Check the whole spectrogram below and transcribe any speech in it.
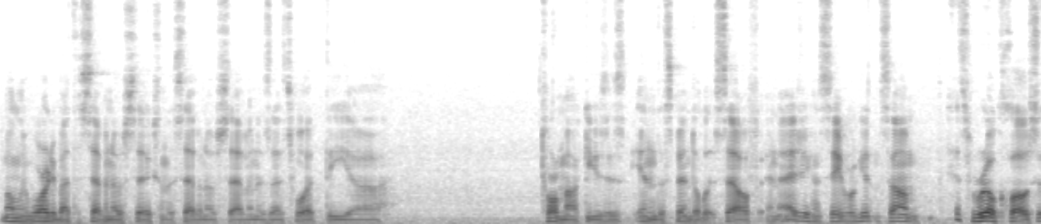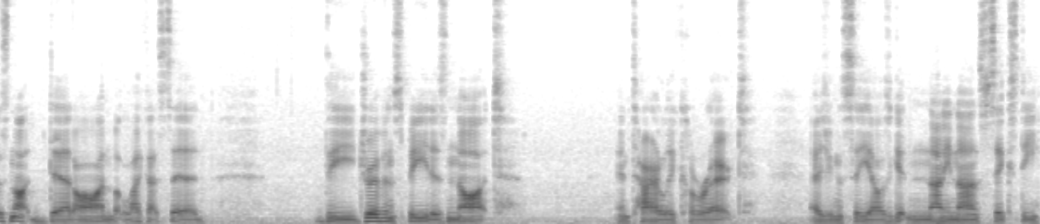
I'm only worried about the 706 and the 707 is that's what the uh, Tormach uses in the spindle itself. And as you can see we're getting some it's real close. It's not dead on but like I said the driven speed is not entirely correct. As you can see I was getting 9960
